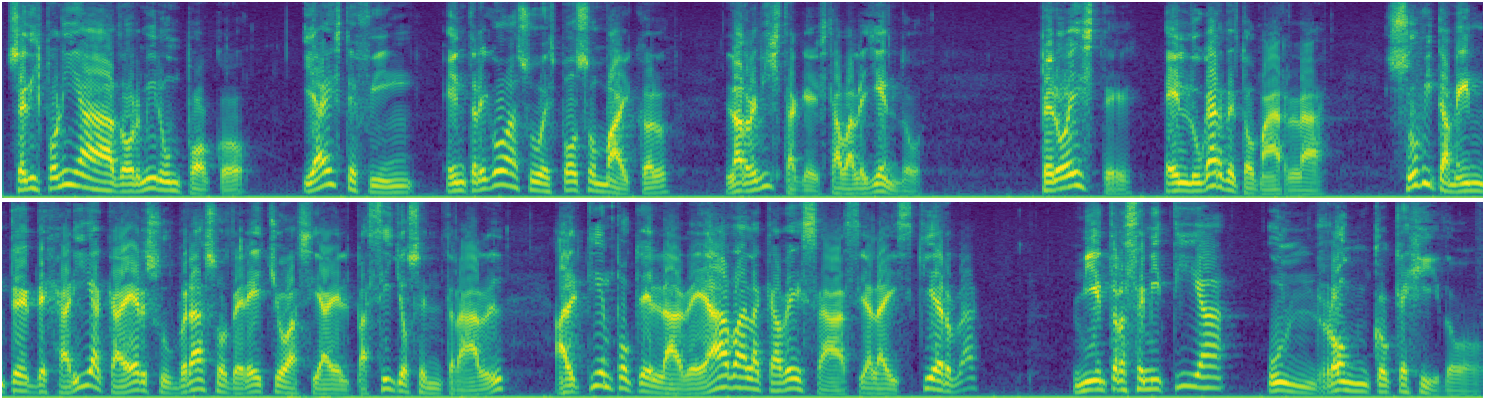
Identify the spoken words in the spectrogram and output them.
se disponía a dormir un poco y a este fin entregó a su esposo Michael la revista que estaba leyendo. Pero éste, en lugar de tomarla, súbitamente dejaría caer su brazo derecho hacia el pasillo central, al tiempo que ladeaba la cabeza hacia la izquierda, mientras emitía un ronco quejido.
